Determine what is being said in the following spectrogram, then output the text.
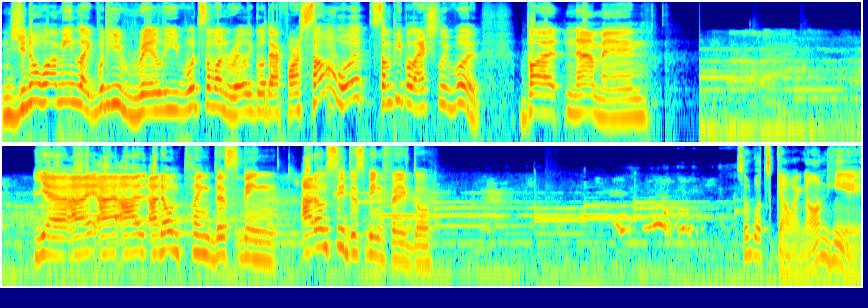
You know what I mean? Like, would he really... Would someone really go that far? Some would. Some people actually would. But nah, man. Yeah, I, I, I, I don't think this being, I don't see this being fake though. So what's going on here?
